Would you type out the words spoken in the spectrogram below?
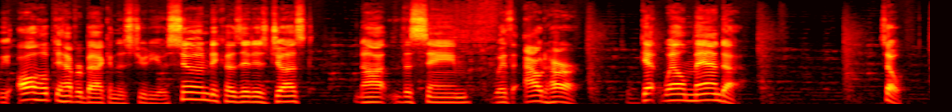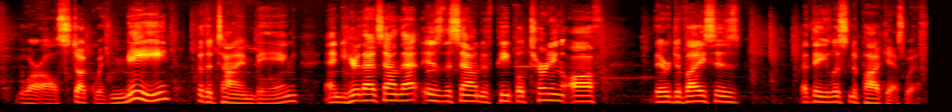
We all hope to have her back in the studio soon because it is just not the same without her. So get well, Manda. So, you are all stuck with me for the time being. And you hear that sound? That is the sound of people turning off their devices that they listen to podcasts with.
